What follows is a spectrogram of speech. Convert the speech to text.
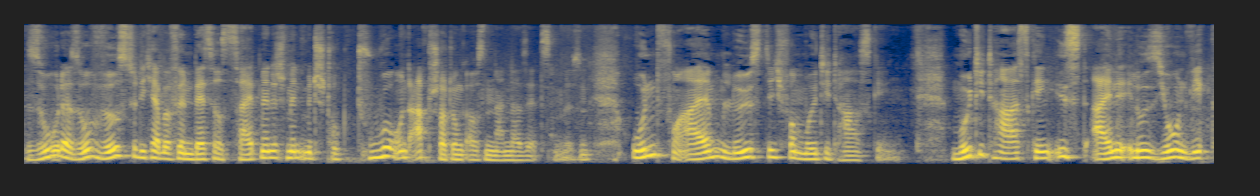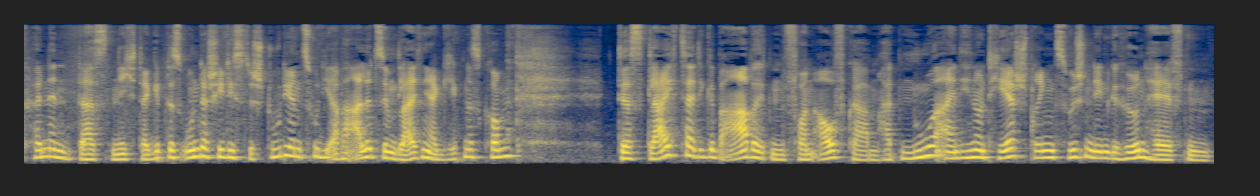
So oder so wirst du dich aber für ein besseres Zeitmanagement mit Struktur und Abschottung auseinandersetzen müssen. Und vor allem löst dich vom Multitasking. Multitasking ist eine Illusion. Wir können das nicht. Da gibt es unterschiedlichste Studien zu, die aber alle zu dem gleichen Ergebnis kommen. Das gleichzeitige Bearbeiten von Aufgaben hat nur ein Hin- und Herspringen zwischen den Gehirnhälften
